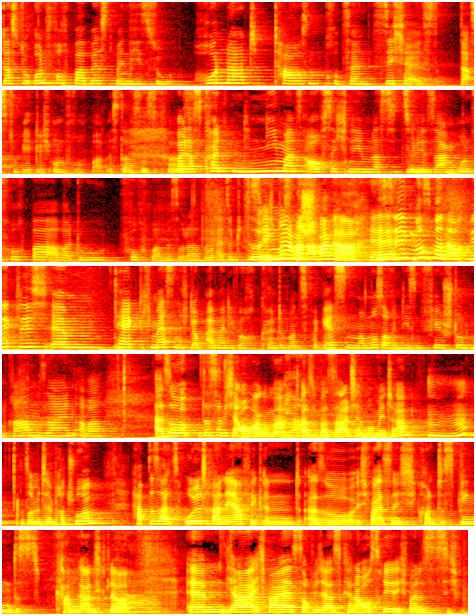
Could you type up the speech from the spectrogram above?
dass du unfruchtbar bist, wenn die zu 100.000 Prozent sicher ist, dass du wirklich unfruchtbar bist. Das ist krass. Weil das könnten die niemals auf sich nehmen, dass sie zu mhm. dir sagen, unfruchtbar, aber du fruchtbar bist oder so. Also deswegen, so, ich bin muss, man schwanger. Auch, deswegen muss man auch wirklich ähm, täglich messen. Ich glaube, einmal die Woche könnte man es vergessen. Man muss auch in diesen vier Stunden Rahmen sein, aber... Also das habe ich ja auch mal gemacht, ja. also Basalthermometer, mhm. so mit Temperatur. Habe das als ultra nervig und also ich weiß nicht, ich konnte das ging, das kam gar nicht klar. Ja, ähm, ja ich weiß auch wieder, das ist keine Ausrede. Ich meine, es ist, ich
